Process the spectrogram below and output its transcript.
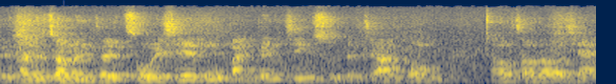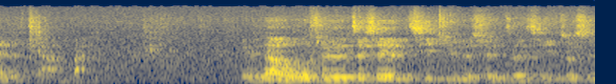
对，他是专门在做一些木板跟金属的加工，然后找到了现在的夹板。对，那我觉得这些器具的选择，其实就是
